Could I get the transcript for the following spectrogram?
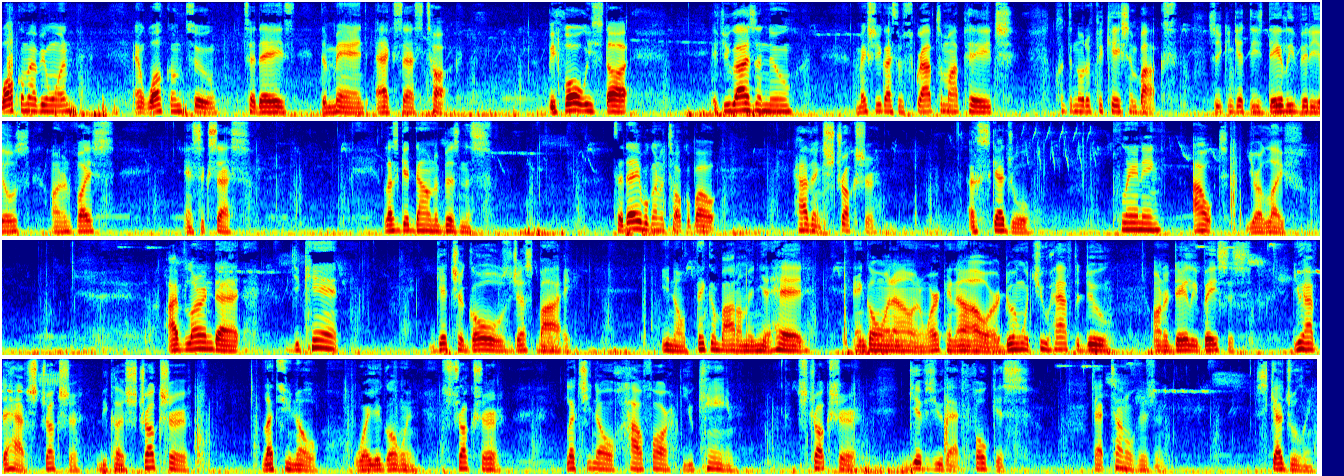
Welcome everyone and welcome to today's Demand Access Talk. Before we start, if you guys are new, make sure you guys subscribe to my page, click the notification box so you can get these daily videos on advice and success. Let's get down to business. Today we're going to talk about having structure, a schedule, planning out your life. I've learned that you can't get your goals just by, you know, thinking about them in your head and going out and working out or doing what you have to do on a daily basis. You have to have structure because structure lets you know where you're going. Structure lets you know how far you came. Structure gives you that focus, that tunnel vision. Scheduling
